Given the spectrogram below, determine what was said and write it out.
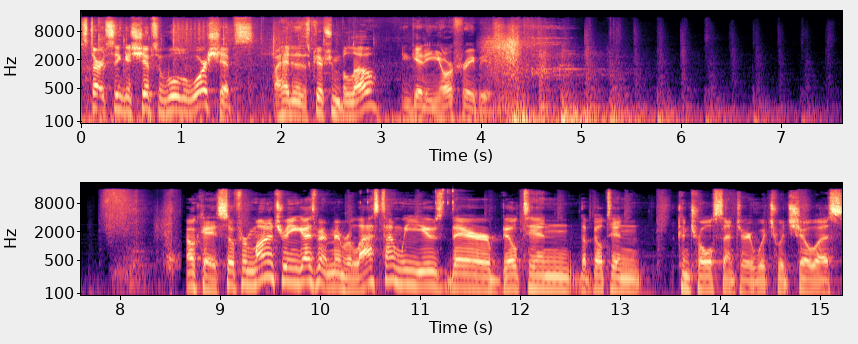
Start sinking ships with World of Warships by heading to the description below and getting your freebies. Okay, so for monitoring, you guys might remember last time we used their built-in, the built-in control center, which would show us,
